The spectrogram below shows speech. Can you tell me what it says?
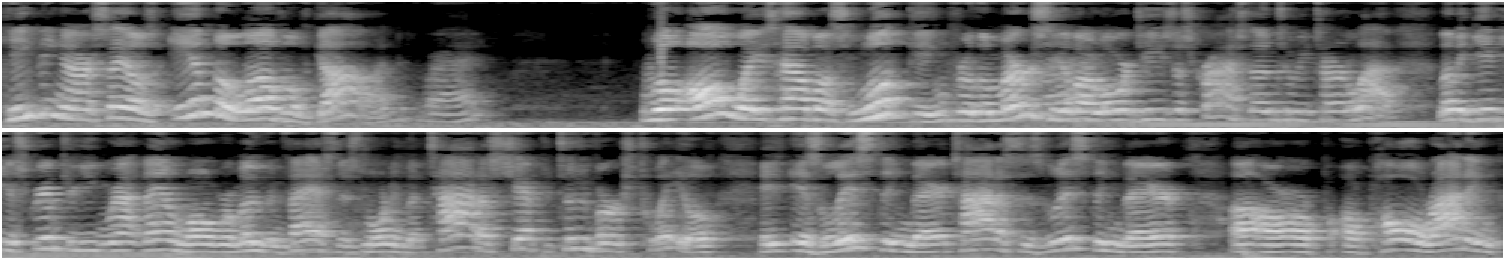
keeping ourselves in the love of God Right. Will always have us looking for the mercy of our Lord Jesus Christ unto eternal life. Let me give you a scripture you can write down while we're moving fast this morning. But Titus chapter 2, verse 12 is, is listing there. Titus is listing there, uh, or, or, or Paul writing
